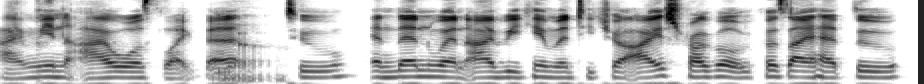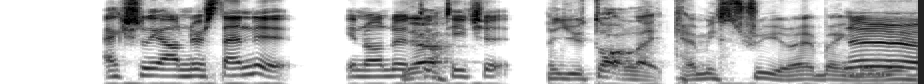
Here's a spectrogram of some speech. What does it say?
I mean, I was like that Yeah. too. And then when I became a teacher, I struggled because I had to actually understand it in order Yeah. to teach it. And you taught like chemistry, right? Back No, no, no,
